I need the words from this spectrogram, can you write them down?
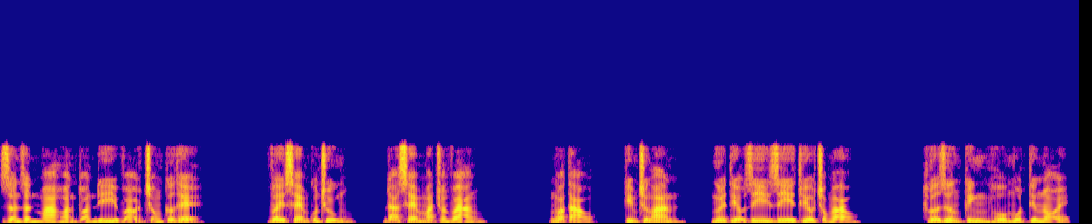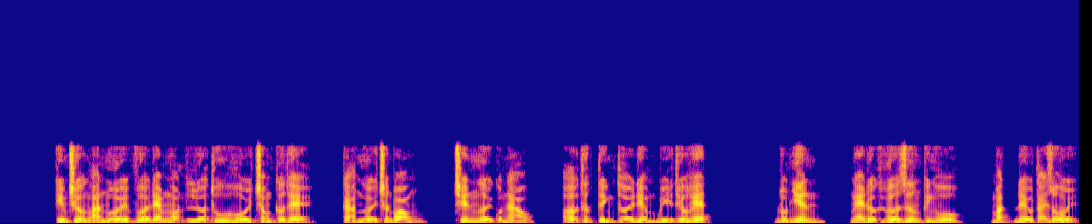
dần dần mà hoàn toàn đi vào trong cơ thể. Vây xem con chúng, đã xem mắt choáng váng. Ngoa tạo, Kim Trường An, ngươi tiểu di di thiêu chọc bao. Hứa Dương kinh hô một tiếng nói. Kim Trường An mới vừa đem ngọn lửa thu hồi trong cơ thể, cả người chân bóng, trên người quần áo, ở thức tỉnh thời điểm bị thiêu hết. Đột nhiên, nghe được Hứa Dương kinh hô, mặt đều tái rồi.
